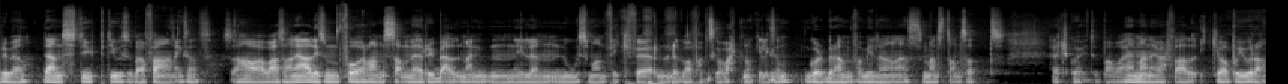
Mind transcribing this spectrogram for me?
rubel, den stupte jo så bare faen, ikke sant. Så han var bare sånn, ja, liksom får han samme rubelmengden i lønn nå som han fikk før, når det var faktisk var verdt noe, liksom. Går det bra med familien hans mens han satt, jeg vet ikke hvor høyt oppe han var, men i hvert fall ikke var på jorda.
